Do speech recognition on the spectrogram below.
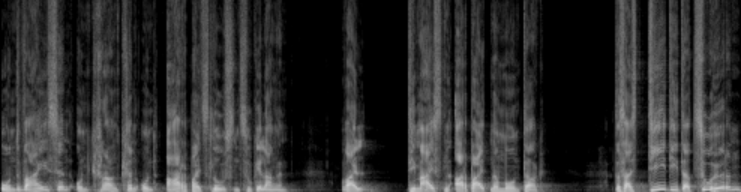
und Waisen und Kranken und Arbeitslosen zu gelangen. Weil die meisten arbeiten am Montag. Das heißt, die, die dazuhören,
